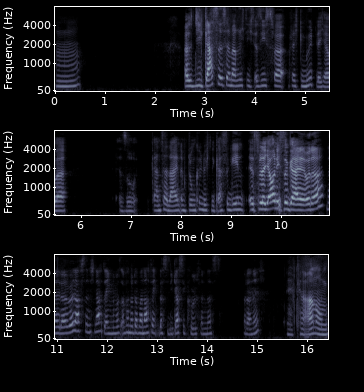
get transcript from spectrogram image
Mhm. Also die Gasse ist ja mal richtig, sie ist zwar vielleicht gemütlich, aber so ganz allein im Dunkeln durch eine Gasse gehen, ist vielleicht auch nicht so geil, oder? Nein, darüber darfst du nicht nachdenken. Du musst einfach nur darüber nachdenken, dass du die Gasse cool findest. Oder nicht? Ja, keine Ahnung.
